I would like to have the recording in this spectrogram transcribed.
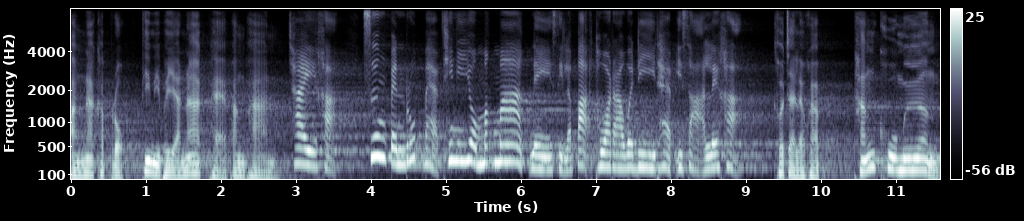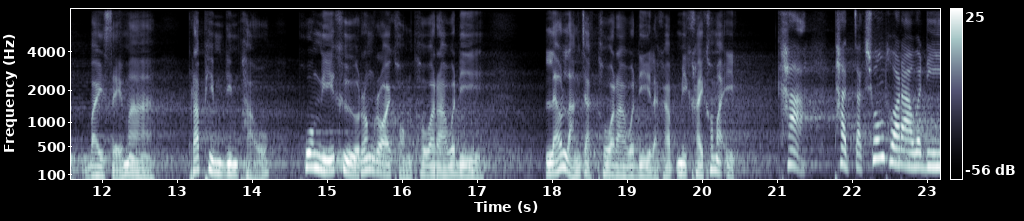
ปางนาคปรกที่มีพญานาคแผ่พังผ่าน ใช่ค่ะ ซึ่งเป็นรูปแบบที่นิยมมาก ๆ ในศิลปะทวาราวดีแถบอีสานเลยค่ะ เข้าใจแล้วครับ ทั้งคูเมือง ใบเสมา พระพิมพ์ดินเผา พวกนี้คือร่องรอยของทวาราวดี แล้วหลังจากทวาราวดีล่ะครับ มีใครเข้ามาอีก ค่ะ ถัดจากช่วงทวาราวดี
